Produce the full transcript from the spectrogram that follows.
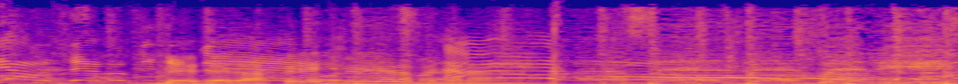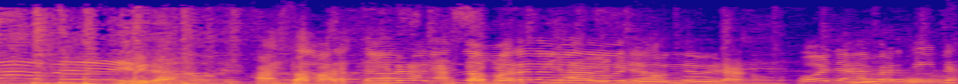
ya, o sea, no tiene Desde las tres y media de la mañana. Mira, hasta Martina, hasta Martina ha venido hoy de verano. Hola, Martina.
